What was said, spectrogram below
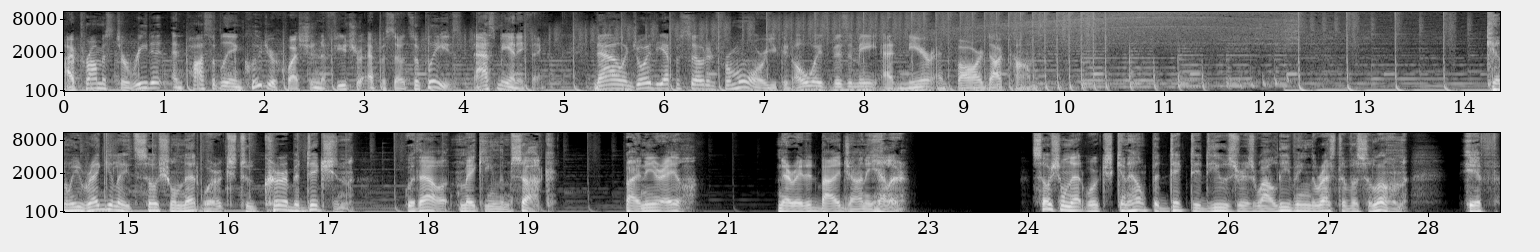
I promise to read it and possibly include your question in a future episode, so please ask me anything. Now, enjoy the episode, and for more, you can always visit me at nirandfar.com. Can we regulate social networks to curb addiction without making them suck? By Nir Eyal. Narrated by Johnny Heller. Social networks can help addicted users while leaving the rest of us alone, if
